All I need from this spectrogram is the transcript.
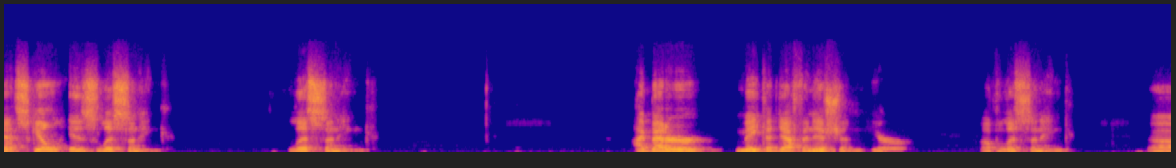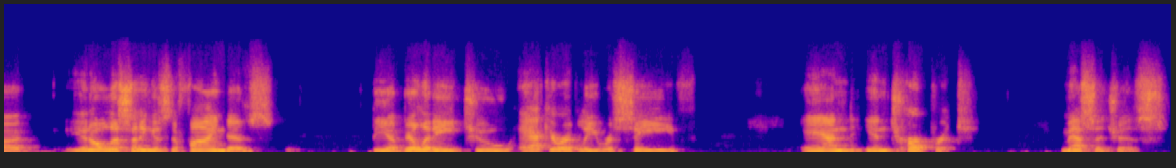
That skill is listening. Listening. I better make a definition here of listening. Uh, you know, listening is defined as the ability to accurately receive and interpret messages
